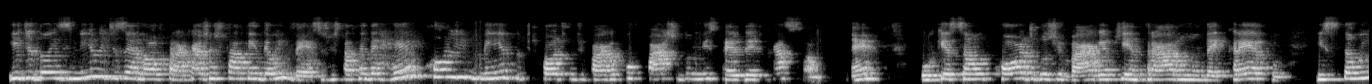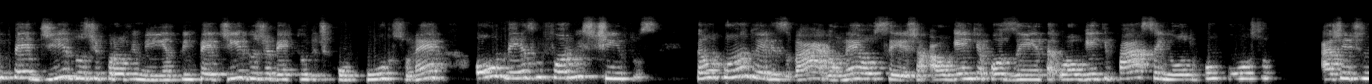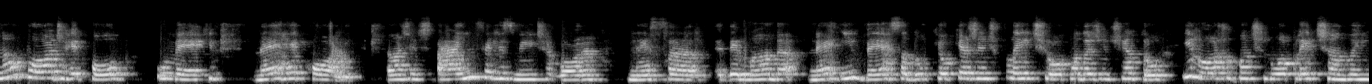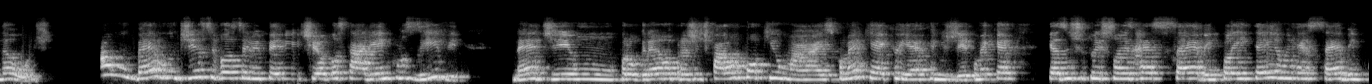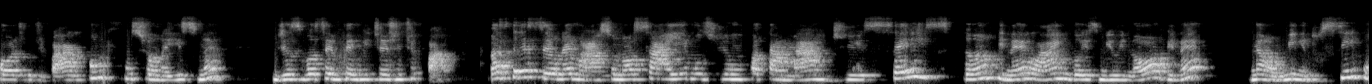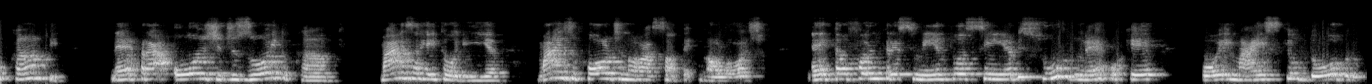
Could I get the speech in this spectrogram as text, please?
E de 2019 para cá, a gente está atendendo o inverso, a gente está tendo recolhimento de código de vaga por parte do Ministério da Educação, né? Porque são códigos de vaga que entraram num decreto estão impedidos de provimento, impedidos de abertura de concurso, né? Ou mesmo foram extintos. Então, quando eles vagam, né? Ou seja, alguém que aposenta ou alguém que passa em outro concurso, a gente não pode repor o MEC, né? Recolhe. Então, a gente está, infelizmente, agora nessa demanda né, inversa do que o que a gente pleiteou quando a gente entrou, e lógico, continua pleiteando ainda hoje. Ah, um belo um dia, se você me permitir, eu gostaria, inclusive, né, de um programa para a gente falar um pouquinho mais, como é que é que o IFMG, como é que é que as instituições recebem, pleiteiam e recebem código de vaga, como que funciona isso, né? Um dia, se você me permitir, a gente fala. Mas cresceu, né, Márcio? Nós saímos de um patamar de seis campi, né, lá em 2009, né? Não, minto, cinco campi, né, para hoje 18 campi mais a reitoria, mais o polo de inovação tecnológica. Né? Então, foi um crescimento, assim, absurdo, né? Porque foi mais que o dobro.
